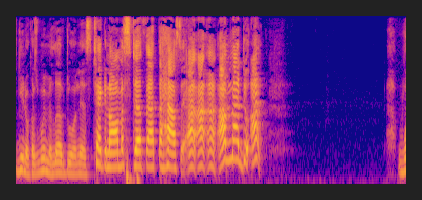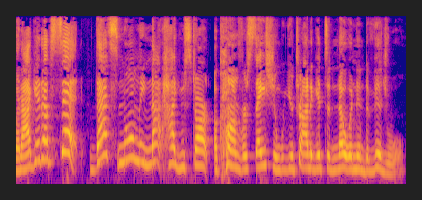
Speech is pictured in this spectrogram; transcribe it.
you know, because women love doing this, taking all my stuff out the house. I, I, I, am not doing, when I get upset, that's normally not how you start a conversation when you're trying to get to know an individual.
